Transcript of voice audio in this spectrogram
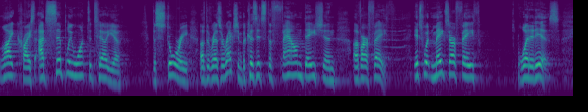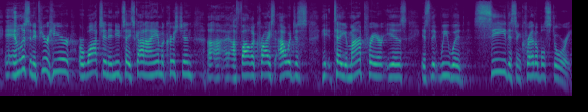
like Christ. I'd simply want to tell you the story of the resurrection because it's the foundation of our faith. It's what makes our faith what it is. And listen, if you're here or watching and you'd say, Scott, I am a Christian, uh, I, I follow Christ, I would just tell you my prayer is, is that we would see this incredible story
